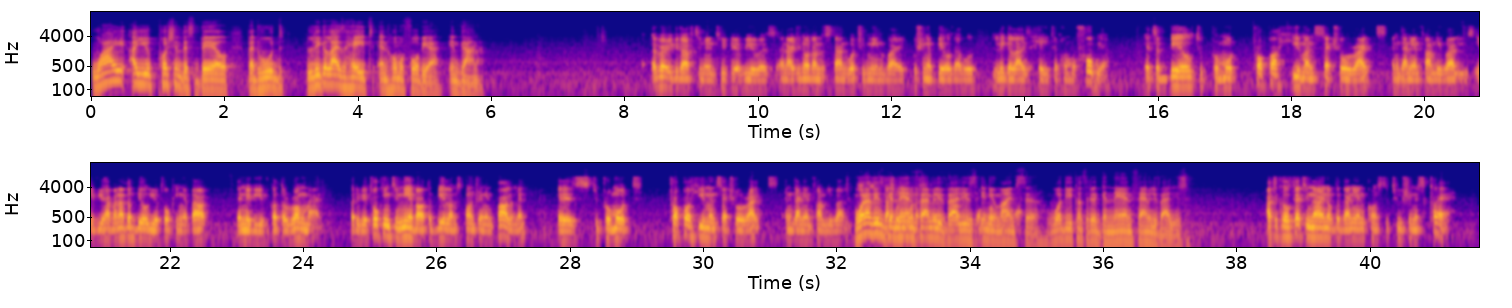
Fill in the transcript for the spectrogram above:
Why are you pushing this bill that would legalize hate and homophobia in Ghana? A very good afternoon to your viewers, and I do not understand what you mean by pushing a bill that will legalize hate and homophobia. It's a bill to promote proper human sexual rights and Ghanaian family values. If you have another bill you're talking about, then maybe you've got the wrong man. But if you're talking to me about the bill I'm sponsoring in Parliament, is to promote proper human sexual rights and Ghanaian family values. What are these so Ghanaian family values in your mind, about. sir? What do you consider Ghanaian family values? Article 39 of the Ghanaian Constitution is clear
